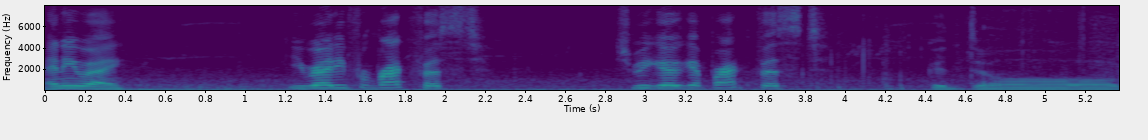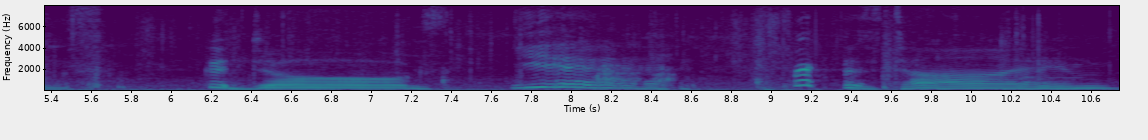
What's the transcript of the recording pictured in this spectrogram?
Anyway, you ready for breakfast? Should we go get breakfast? Good dogs. Good dogs. Yeah. Breakfast time.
